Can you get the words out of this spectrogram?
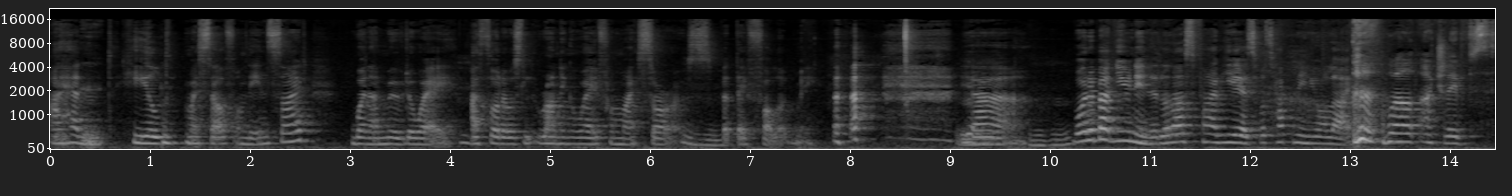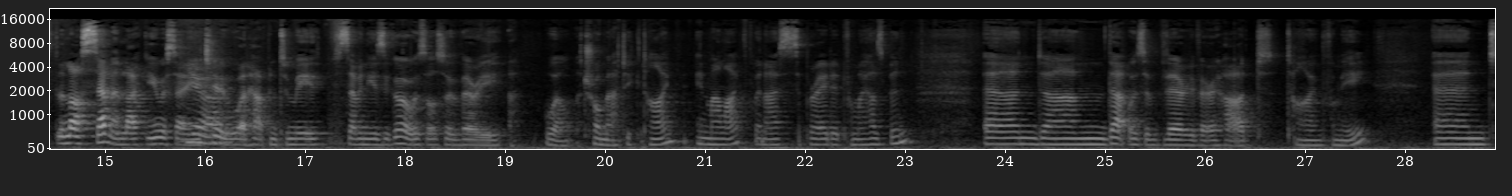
I hadn't healed myself on the inside when I moved away. I thought I was running away from my sorrows, mm-hmm. but they followed me. Yeah. Mm-hmm. What about you, Nina? The last five years, what's happened in your life? well, actually, the last seven, like you were saying yeah. too, what happened to me seven years ago was also very, well, a traumatic time in my life when I separated from my husband. And um, that was a very, very hard time for me. And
